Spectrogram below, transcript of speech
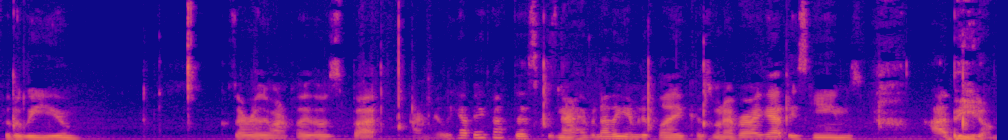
for the Wii U because I really want to play those. But I'm really happy I got this because now I have another game to play. Because whenever I get these games, I beat them.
